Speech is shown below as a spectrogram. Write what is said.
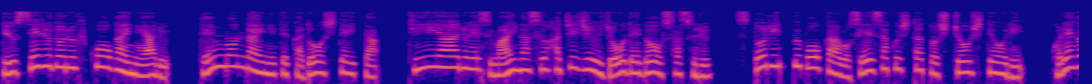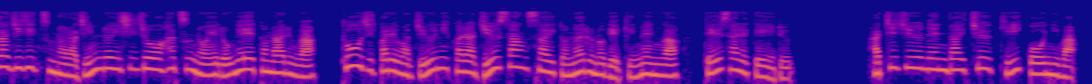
デュッセルドルフ郊外にある天文台にて稼働していた TRS-80 上で動作するストリップポーカーを制作したと主張しており、これが事実なら人類史上初のエロゲーとなるが、当時彼は12から13歳となるので疑念が呈されている。80年代中期以降には、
